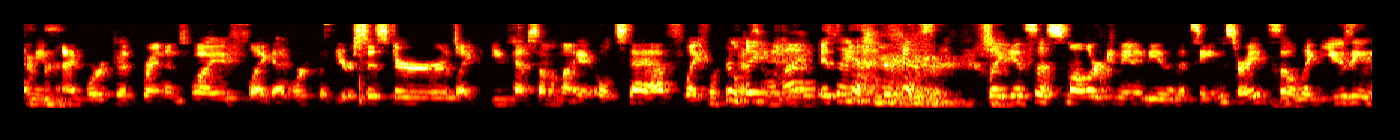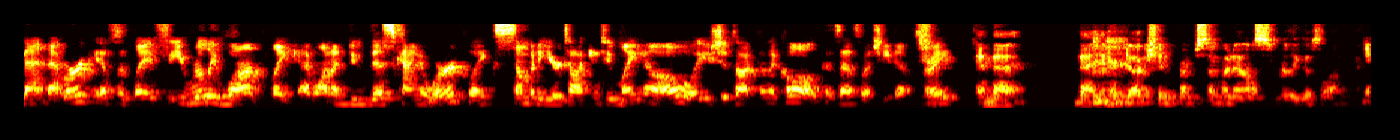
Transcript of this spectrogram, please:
I mean, mm-hmm. I've worked with Brandon's wife, like I've worked with your sister, like you have some of my old staff, like we're like, some of my old it's, yeah, it's, like it's a smaller community than it seems, right? So mm-hmm. like using that network, if, if you really want, like, I want to do this kind of work, like somebody you're talking to might know, oh, well, you should talk to Nicole because that's what she does, right? and that that introduction from someone else really goes a long way.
